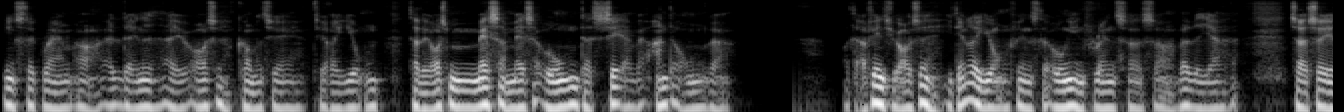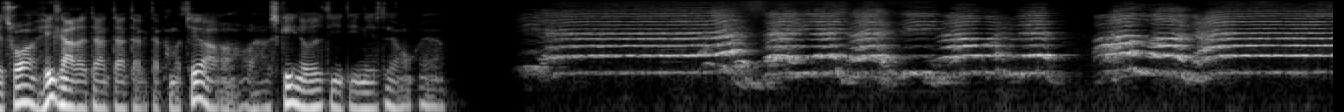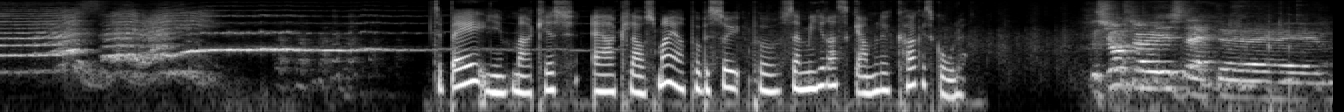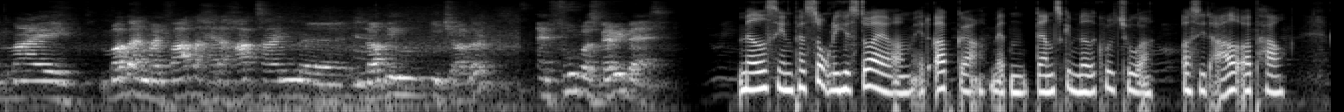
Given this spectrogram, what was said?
Instagram og alt andet er jo også kommet til, til regionen. Så der er jo også masser, masser af unge, der ser, hvad andre unge gør. Og der findes jo også, i den region findes der unge influencers og hvad ved jeg. Så, så jeg tror helt klart, at der, der, der, der kommer til at, at ske noget de, de næste år. Ja. Tilbage i Marrakesh er Claus Meier på besøg på Samiras gamle kokkeskole. The short story is that uh, my mother and my father had a hard time uh, loving each other, and food was very bad. Med sin personlige historie om et opgør med den danske madkultur og sit eget ophav,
